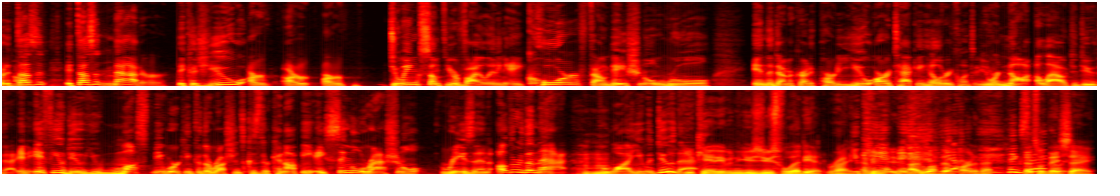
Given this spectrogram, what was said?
But it oh. doesn't, it doesn't matter because you are, are, are doing something, you're violating a core foundational rule in the Democratic Party, you are attacking Hillary Clinton. You are not allowed to do that. And if you do, you must be working for the Russians because there cannot be a single rational reason other than that for mm-hmm. why you would do that. You can't even use useful idiot right. You I, mean, can't- I love that Yeah, part of that. That's what they say.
